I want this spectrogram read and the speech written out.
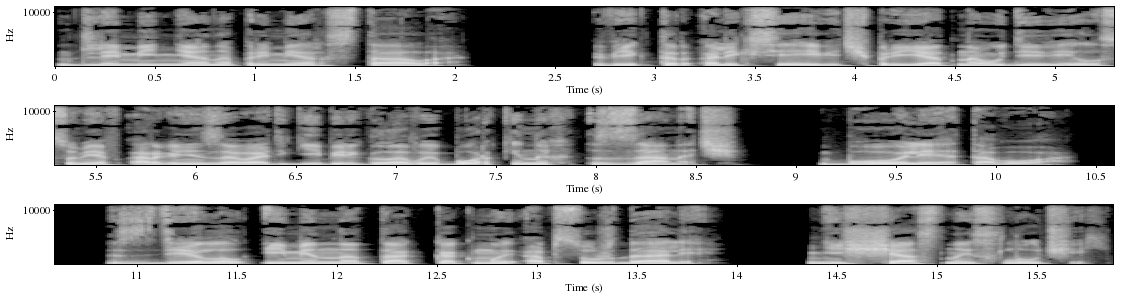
Для меня, например, стала. Виктор Алексеевич приятно удивил, сумев организовать гибель главы Боркиных за ночь. Более того, сделал именно так, как мы обсуждали. Несчастный случай.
